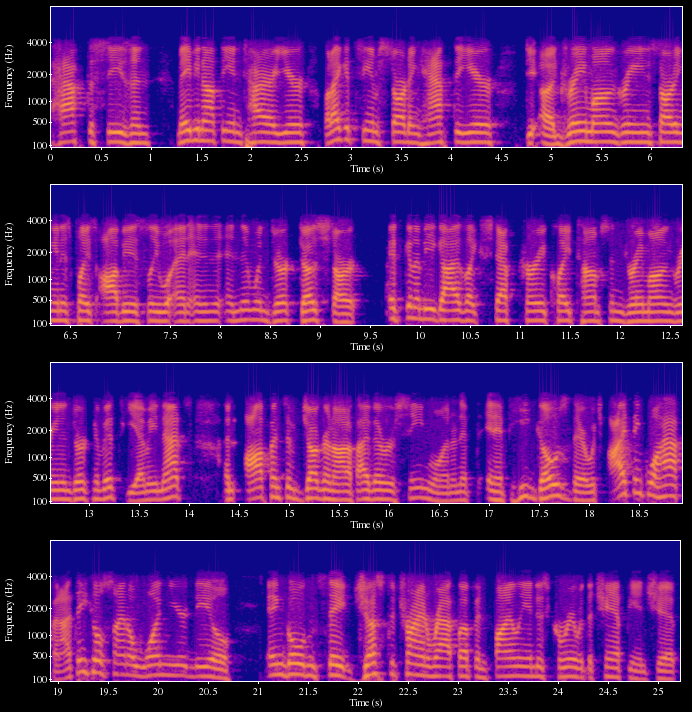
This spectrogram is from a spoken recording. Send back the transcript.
half the season, maybe not the entire year, but I could see him starting half the year. Uh, Draymond Green starting in his place, obviously, and and and then when Dirk does start, it's going to be guys like Steph Curry, Klay Thompson, Draymond Green, and Dirk Nowitzki. I mean, that's an offensive juggernaut if I've ever seen one. And if and if he goes there, which I think will happen, I think he'll sign a one year deal in Golden State just to try and wrap up and finally end his career with the championship.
